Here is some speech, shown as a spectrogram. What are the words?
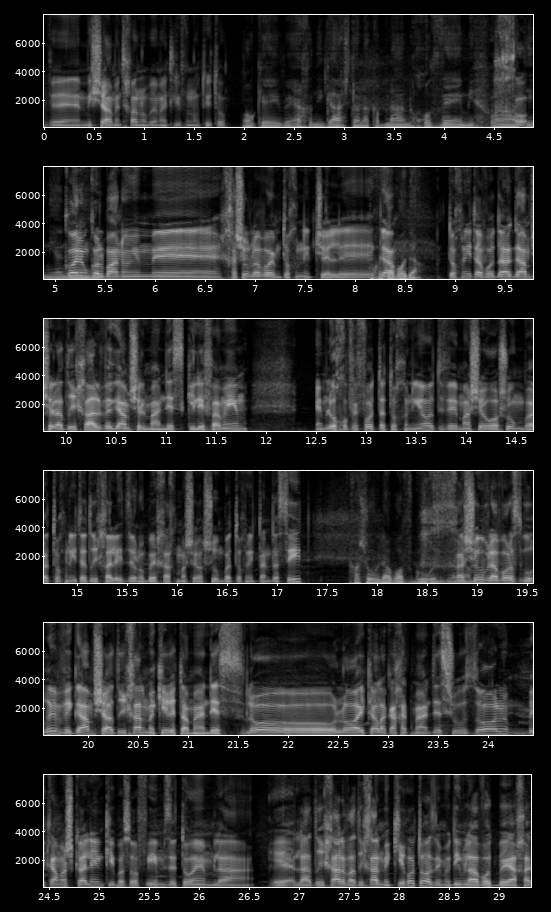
ומשם התחלנו באמת לבנות איתו. אוקיי, ואיך ניגשת לקבלן? חוזה, מפרט, חו- עניינים? קודם כל באנו עם, אה, חשוב לבוא עם תוכנית של, אה, תוכנית גם עבודה. תוכנית עבודה, גם של אדריכל וגם של מהנדס, כי לפעמים הן לא חופפות את התוכניות, ומה שרשום בתוכנית אדריכלית זה לא בהכרח מה שרשום בתוכנית הנדסית. חשוב לבוא סגורים. חשוב לבוא לסגורים, וגם שהאדריכל מכיר את המהנדס. לא, לא העיקר לקחת מהנדס שהוא זול בכמה שקלים, כי בסוף אם זה תואם אה, לאדריכל, והאדריכל מכיר אותו, אז הם יודעים לעבוד ביחד.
